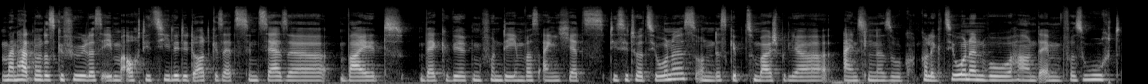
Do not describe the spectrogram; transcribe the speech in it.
man hat nur das Gefühl, dass eben auch die Ziele, die dort gesetzt sind, sehr, sehr weit wegwirken von dem, was eigentlich jetzt die Situation ist. Und es gibt zum Beispiel ja einzelne so Kollektionen, wo HM versucht,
